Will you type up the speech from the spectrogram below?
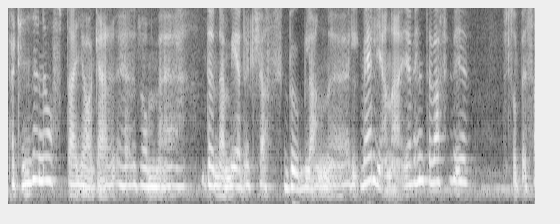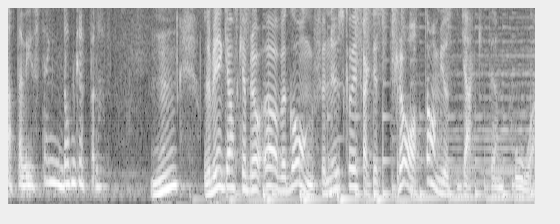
partierna ofta jagar eh, de, eh, den där medelklassbubblan-väljarna. Eh, jag vet inte varför vi är så besatta av just de grupperna. Mm. Och det blir en ganska bra övergång, för nu ska vi faktiskt prata om just jakten på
